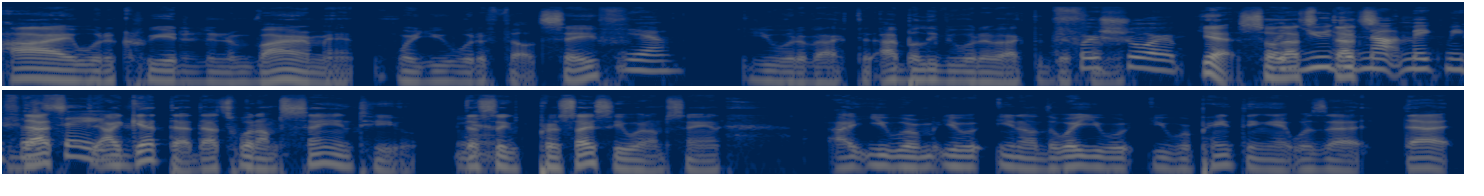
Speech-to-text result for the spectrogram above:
I would have created an environment where you would have felt safe, Yeah, you would have acted. I believe you would have acted differently. for sure. Yeah. So but that's you that's did not make me feel safe. I get that. That's what I'm saying to you. That's like precisely what I'm saying. I you were you were- you know the way you were you were painting it was that that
